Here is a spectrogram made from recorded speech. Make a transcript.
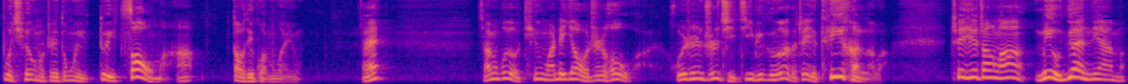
不清楚这东西对造马到底管不管用。哎，咱们鬼友听完这药之后啊，浑身直起鸡皮疙瘩，这也忒狠了吧！这些蟑螂没有怨念吗？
